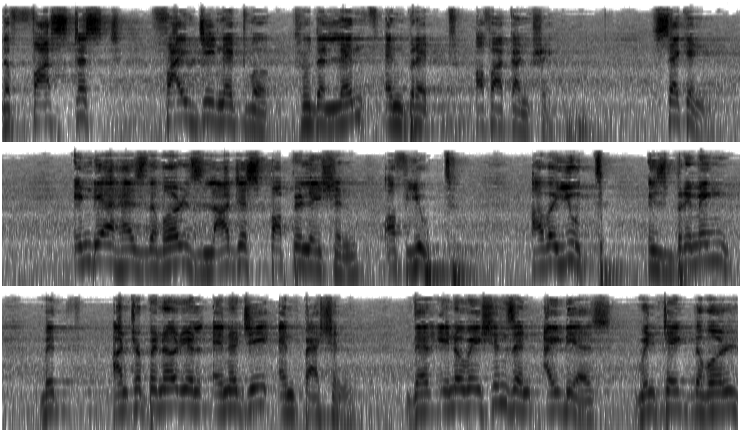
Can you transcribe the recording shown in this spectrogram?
the fastest 5G network through the length and breadth of our country. Second, India has the world's largest population of youth. Our youth is brimming with entrepreneurial energy and passion. Their innovations and ideas will take the world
